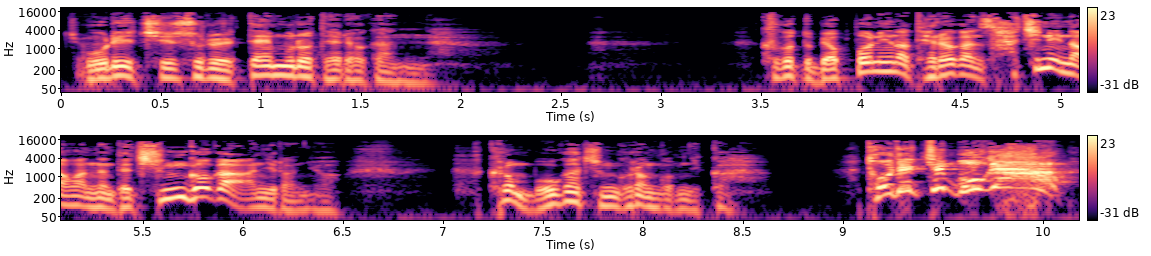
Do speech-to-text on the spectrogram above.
좀... 우리 지수를 댐으로 데려간 그것도 몇 번이나 데려간 사진이 나왔는데 증거가 아니라뇨. 그럼 뭐가 증거란 겁니까? 도대체 뭐가!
